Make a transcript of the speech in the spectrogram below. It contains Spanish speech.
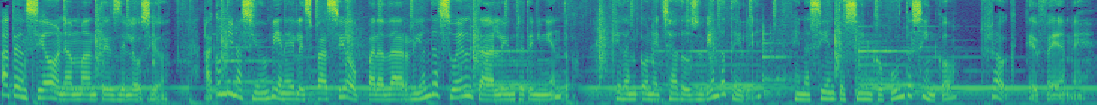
Atención, amantes del ocio. A continuación viene el espacio para dar rienda suelta al entretenimiento. Quedan conectados viendo tele en asiento 5.5 Rock FM.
